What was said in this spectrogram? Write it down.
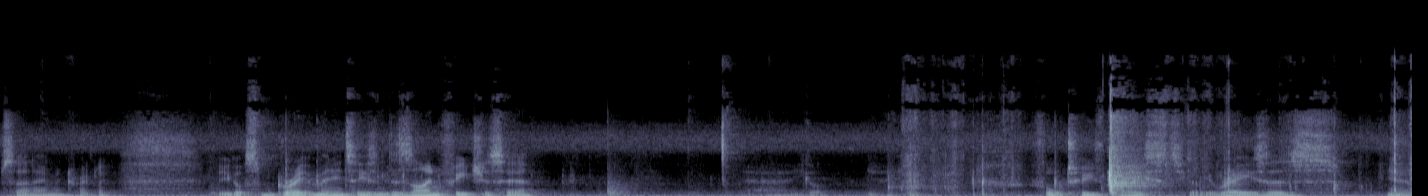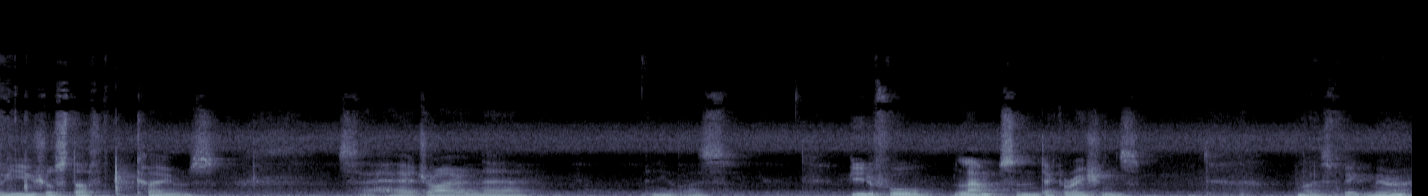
surname incorrectly. You've got some great amenities and design features here. Uh, you've got full toothpaste, you've got your razors, you know, usual stuff, combs. There's a hair dryer in there. And you've got those beautiful lamps and decorations. Nice big mirror.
